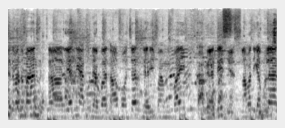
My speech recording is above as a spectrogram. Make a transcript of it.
Ya teman-teman, uh, lihat nih aku dapat uh, voucher dari Pamify gratis selama 3 bulan.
